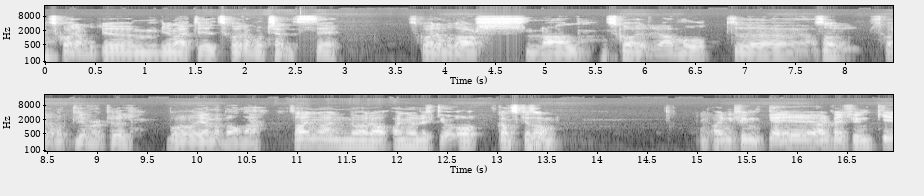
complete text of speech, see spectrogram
Han skåra mot United, skåra mot Chelsea, skåra mot Arsenal, skåra mot Altså, skåra mot Liverpool på hjemmebane. Så han, han, han, han virker jo ganske sånn han, funker, han kan funke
